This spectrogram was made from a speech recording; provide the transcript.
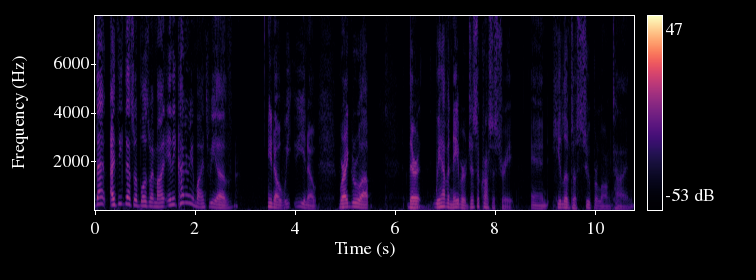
that? I think that's what blows my mind, and it kind of reminds me of, you know, we, you know, where I grew up. There, we have a neighbor just across the street, and he lived a super long time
